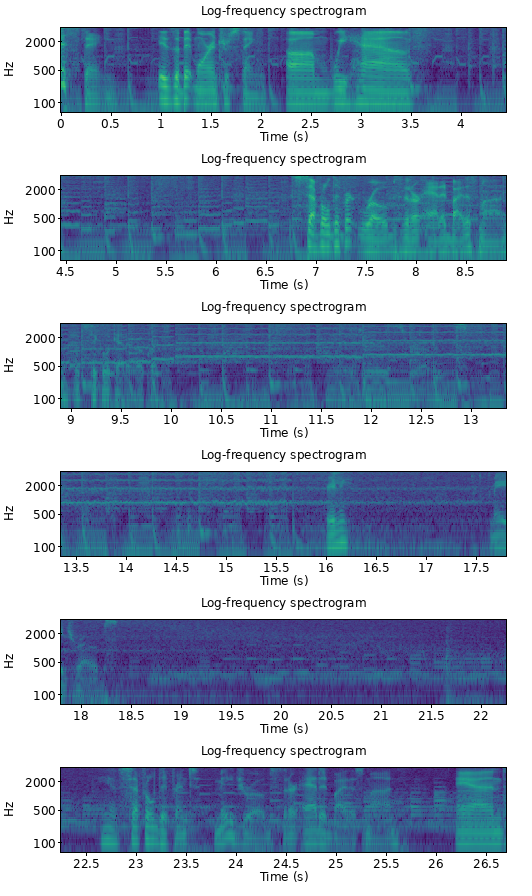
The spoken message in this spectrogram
This thing is a bit more interesting. Um, we have several different robes that are added by this mod. Let's take a look at it real quick. Really? Mage robes. We have several different mage robes that are added by this mod. And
